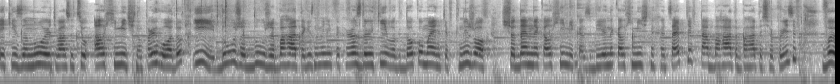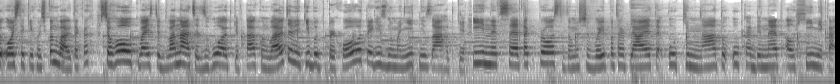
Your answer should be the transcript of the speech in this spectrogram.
які занурять вас у цю алхімічну пригоду. І дуже дуже багато різноманітних роздруківок, документів, книжок, щоденник алхіміка, збірник алхімічних рецептів та багато багато сюрпризів в ось таких ось конвертиках. Всього у квесті 12 згортків та конвертів, які будуть приховувати різноманітні загадки. І не все так просто, тому що ви потрапляєте у кімнату, у кабінет алхіміка,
